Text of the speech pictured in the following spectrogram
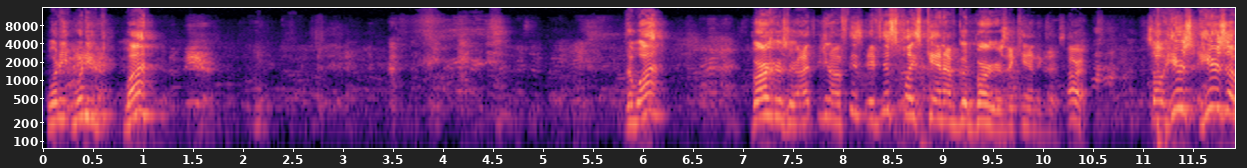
What do you, what do you, what? The what? Burgers are, you know, if this, if this place can't have good burgers, it can't exist. All right. So here's here's a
